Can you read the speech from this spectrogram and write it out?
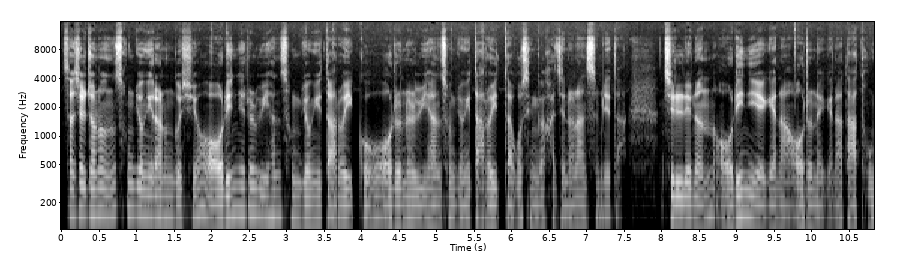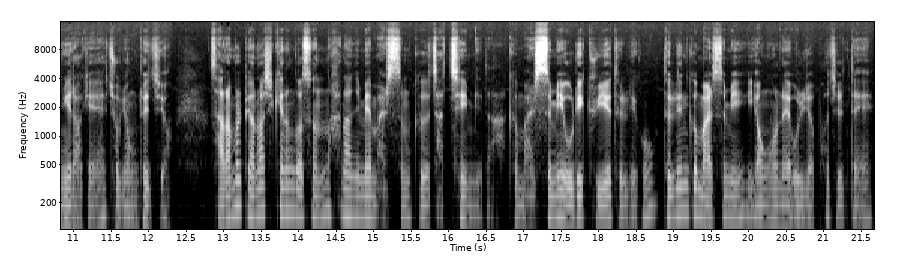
사실 저는 성경이라는 것이요. 어린이를 위한 성경이 따로 있고 어른을 위한 성경이 따로 있다고 생각하지는 않습니다. 진리는 어린이에게나 어른에게나 다 동일하게 적용되지요. 사람을 변화시키는 것은 하나님의 말씀 그 자체입니다. 그 말씀이 우리 귀에 들리고 들린 그 말씀이 영혼에 울려 퍼질 때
